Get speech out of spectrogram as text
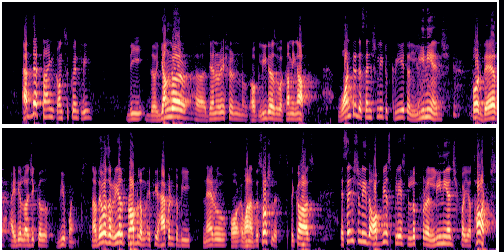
at that time consequently, the, the younger uh, generation of leaders who were coming up wanted essentially to create a lineage for their ideological viewpoints. Now, there was a real problem if you happened to be Nehru or one of the socialists because essentially the obvious place to look for a lineage for your thoughts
